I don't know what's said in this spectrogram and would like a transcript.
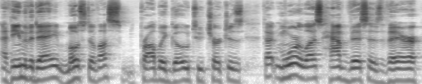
At the end of the day, most of us probably go to churches that more or less have this as their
